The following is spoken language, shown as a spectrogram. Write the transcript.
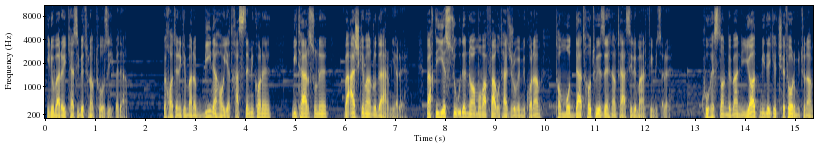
اینو برای کسی بتونم توضیح بدم. به خاطر اینکه منو بی نهایت خسته می‌کنه میترسونه و اشک من رو در میاره. وقتی یه صعود ناموفق و تجربه می‌کنم تا مدت توی ذهنم تاثیر منفی می‌ذاره. کوهستان به من یاد میده که چطور می‌تونم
